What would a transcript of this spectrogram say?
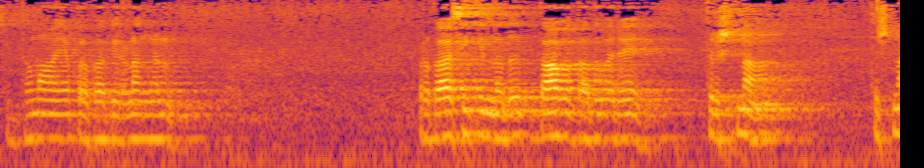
ശുദ്ധമായ പ്രഭകിരണങ്ങൾ പ്രകാശിക്കുന്നത് താപത്ത് അതുവരെ തൃഷ്ണ തൃഷ്ണ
